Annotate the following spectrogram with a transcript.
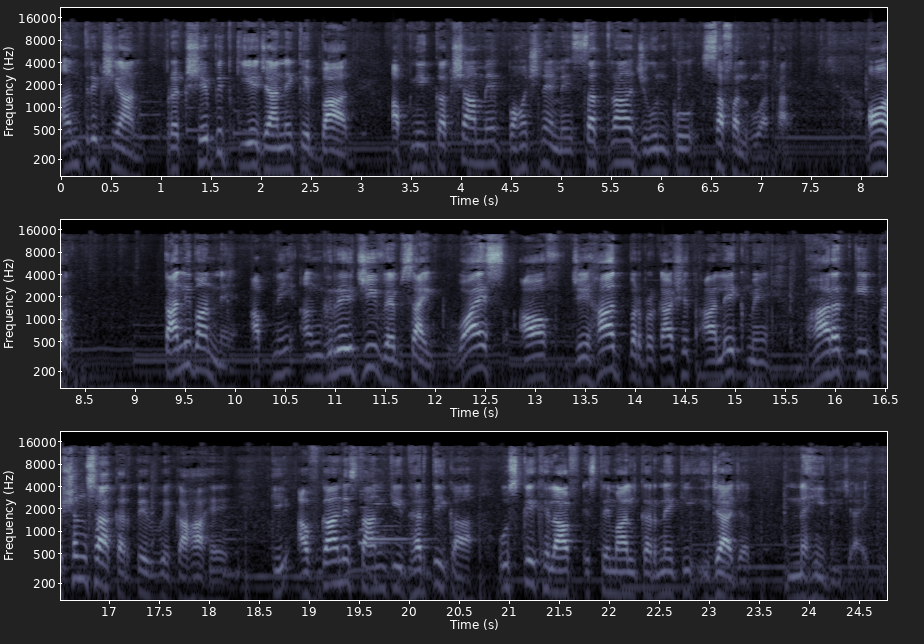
अंतरिक्ष यान प्रक्षेपित किए जाने के बाद अपनी कक्षा में पहुँचने में 17 जून को सफल हुआ था। और तालिबान ने अपनी अंग्रेज़ी वेबसाइट वॉइस ऑफ़ जिहाद पर प्रकाशित आलेख में भारत की प्रशंसा करते हुए कहा है कि अफ़गानिस्तान की धरती का उसके खिलाफ इस्तेमाल करने की इजाज़त नहीं दी जाएगी।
